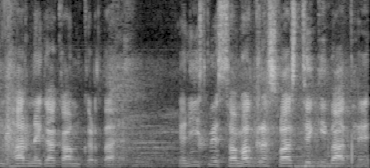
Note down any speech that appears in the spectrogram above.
सुधारने का काम करता है यानी इसमें समग्र स्वास्थ्य की बात है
